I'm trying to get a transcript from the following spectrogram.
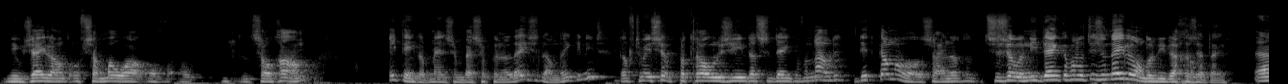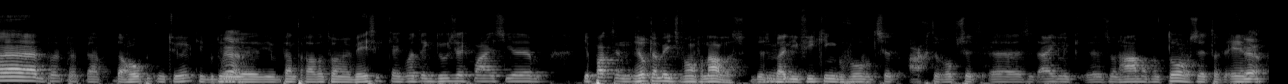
Nieuw-Zeeland of Samoa of, of zou gaan, ik denk dat mensen hem best wel kunnen lezen dan, denk je niet? Of tenminste patronen zien dat ze denken van, nou, dit, dit kan nog wel zijn. Dat het- ze zullen niet denken van, het is een Nederlander die dat gezet heeft. Eh, dat- dat- dat- dat hoop ik natuurlijk. Ik bedoel, Ja. je, je bent er altijd wel mee bezig. Kijk, wat ik doe, zeg maar, is je, je pakt een heel klein beetje van van alles. Dus bij die Viking bijvoorbeeld zit achterop zit, eh, zit eigenlijk eh, zo'n hamer van Thor zit erin. Ja.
